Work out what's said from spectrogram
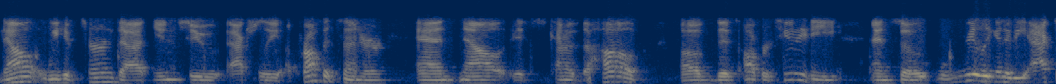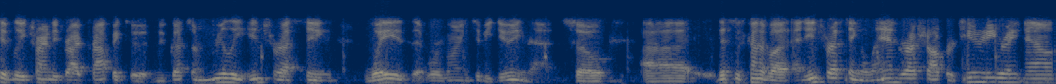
now we have turned that into actually a profit center, and now it's kind of the hub of this opportunity. And so we're really going to be actively trying to drive traffic to it. We've got some really interesting ways that we're going to be doing that. So uh, this is kind of a, an interesting land rush opportunity right now.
